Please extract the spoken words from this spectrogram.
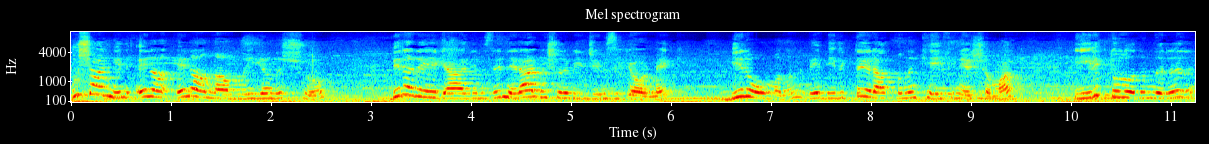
Bu şenliğin en, en anlamlı yanı şu, bir araya geldiğimizde neler başarabileceğimizi görmek, bir olmanın ve birlikte yaratmanın keyfini yaşamak, iyilik dolu adımları,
